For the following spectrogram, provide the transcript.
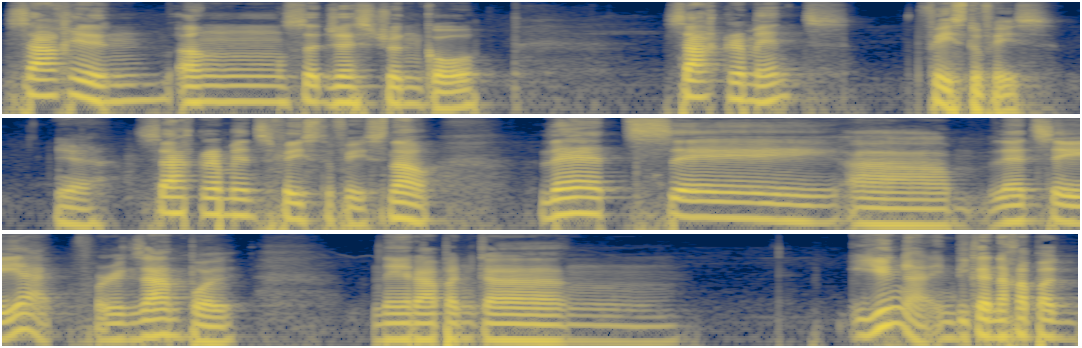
Sa akin, ang suggestion ko, sacraments, face-to-face. yeah. Sacraments, face-to-face. Now, let's say, um, let's say, yeah, for example, nahirapan kang, yun nga, hindi ka nakapag,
